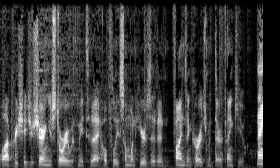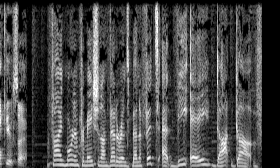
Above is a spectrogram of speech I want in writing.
Well, I appreciate you sharing your story with me today. Hopefully, someone hears it and finds encouragement there. Thank you. Thank you, sir. Find more information on veterans benefits at va.gov.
